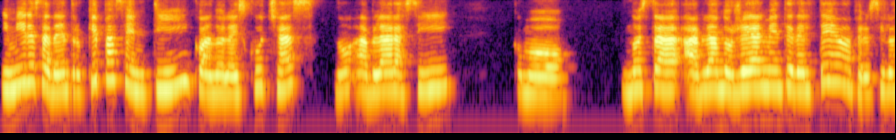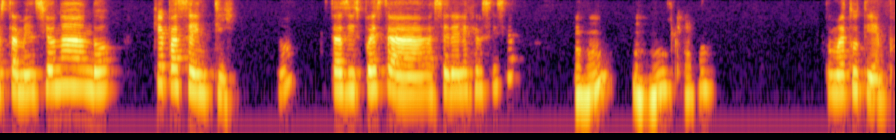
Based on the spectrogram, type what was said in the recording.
y mires adentro. ¿Qué pasa en ti cuando la escuchas, ¿no? Hablar así, como no está hablando realmente del tema, pero sí lo está mencionando. ¿Qué pasa en ti? ¿Estás dispuesta a hacer el ejercicio? Claro. Toma tu tiempo.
